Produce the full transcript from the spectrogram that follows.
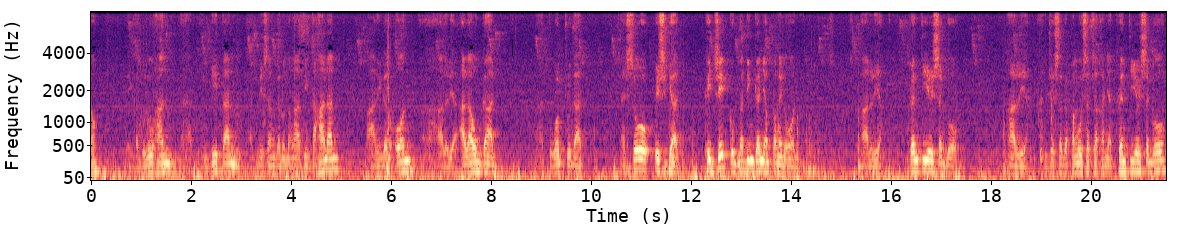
No? May kaguluhan at inggitan at minsan ganun ang ating tahanan. Maaaring ganoon. Hallelujah. Allow God uh, to work through that. And so, praise God. Kay Jacob, naging ganyan Panginoon. Hallelujah. 20 years ago, Hallelujah. Ang Diyos nagpangusap sa kanya 20 years ago.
